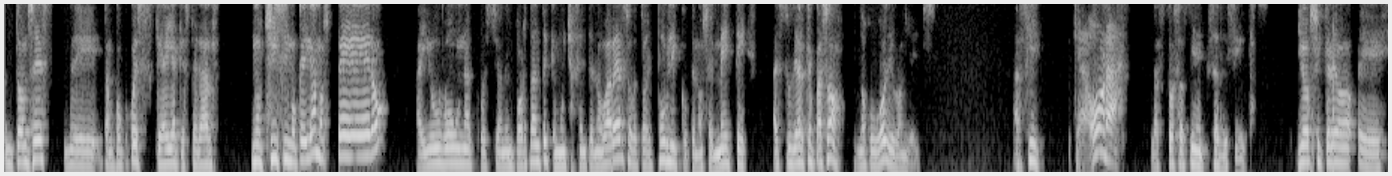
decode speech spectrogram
Entonces, tampoco es que haya que esperar muchísimo que digamos, pero ahí hubo una cuestión importante que mucha gente no va a ver, sobre todo el público que no se mete a estudiar qué pasó. No jugó LeBron James. Así que ahora las cosas tienen que ser distintas. Yo sí creo eh,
